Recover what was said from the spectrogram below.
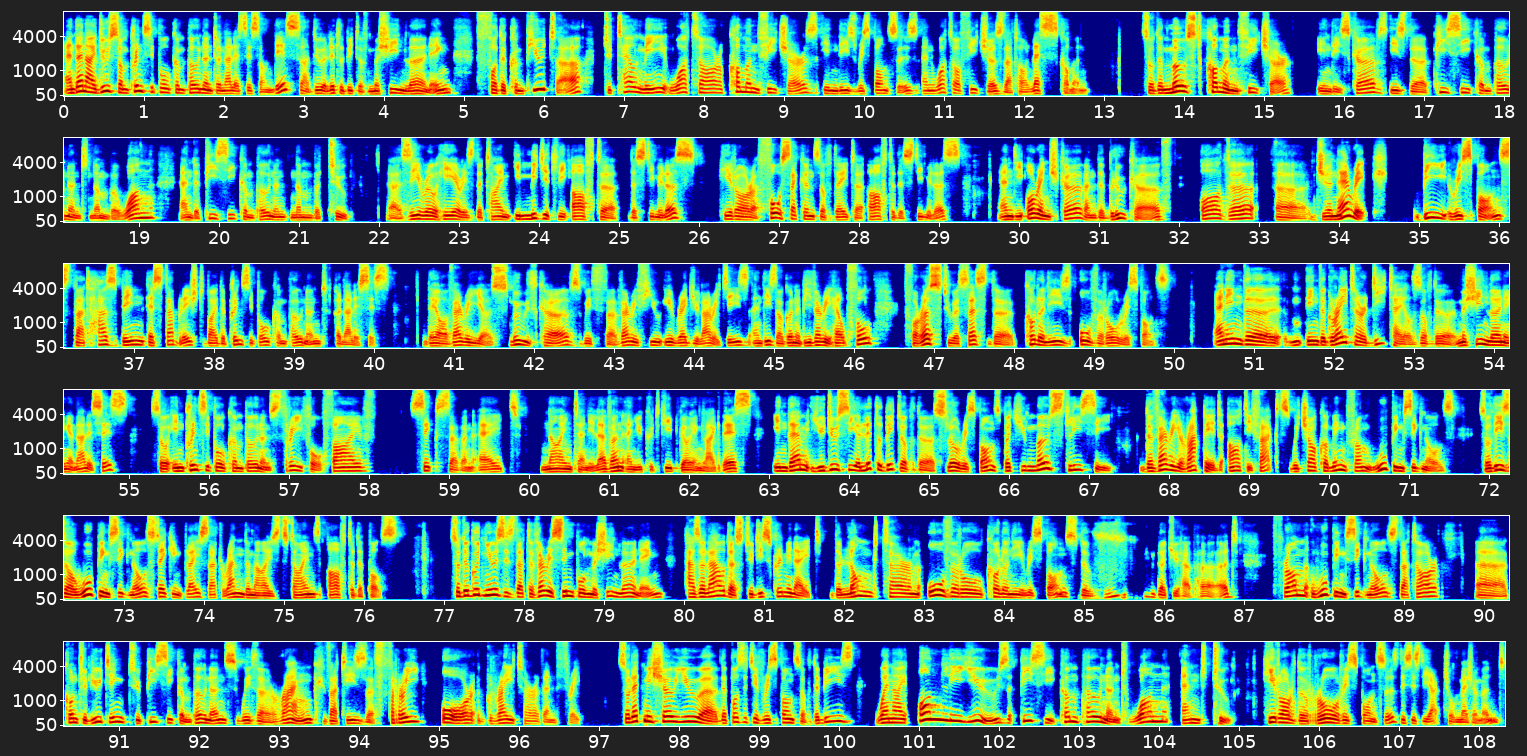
And then I do some principal component analysis on this. I do a little bit of machine learning for the computer to tell me what are common features in these responses and what are features that are less common. So the most common feature in these curves is the PC component number one and the PC component number two. Uh, zero here is the time immediately after the stimulus. Here are four seconds of data after the stimulus. And the orange curve and the blue curve are the uh, generic bee response that has been established by the principal component analysis. They are very uh, smooth curves with uh, very few irregularities, and these are going to be very helpful for us to assess the colony's overall response. And in the, in the greater details of the machine learning analysis, so in principal components three, four, five, six, seven, eight, nine, 10, 11, and you could keep going like this. In them, you do see a little bit of the slow response, but you mostly see the very rapid artifacts which are coming from whooping signals. So these are whooping signals taking place at randomized times after the pulse. So the good news is that a very simple machine learning has allowed us to discriminate the long-term overall colony response, the that you have heard, from whooping signals that are uh, contributing to PC components with a rank that is three or greater than three. So let me show you uh, the positive response of the bees when I only use PC component one and two. Here are the raw responses. This is the actual measurement.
